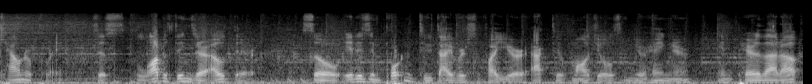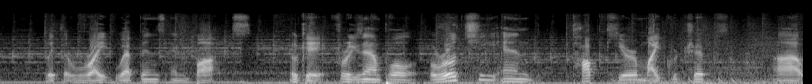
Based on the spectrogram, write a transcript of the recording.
counterplay. Just a lot of things are out there. So it is important to diversify your active modules in your hangar and pair that up with the right weapons and bots. Okay, for example, Orochi and top tier microchips uh,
